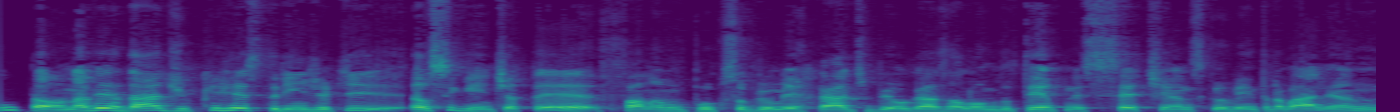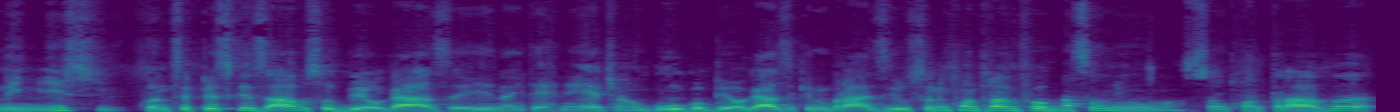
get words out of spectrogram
então, na verdade, o que restringe aqui é o seguinte, até falando um pouco sobre o mercado de biogás ao longo do tempo, nesses sete anos que eu venho trabalhando, no início, quando você pesquisava sobre biogás aí na internet, no Google, biogás aqui no Brasil, você não encontrava informação nenhuma, só encontrava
